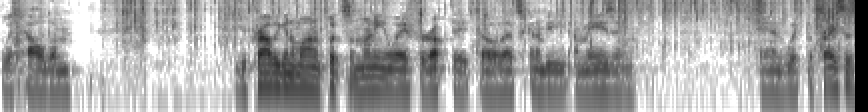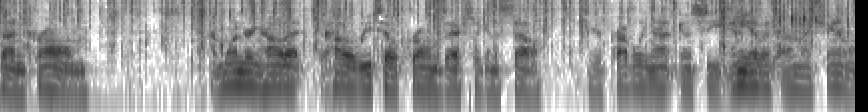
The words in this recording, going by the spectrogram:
withheld them. You're probably going to want to put some money away for update, though. That's going to be amazing. And with the prices on Chrome, I'm wondering how that how retail Chrome is actually going to sell. You're probably not going to see any of it on my channel.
